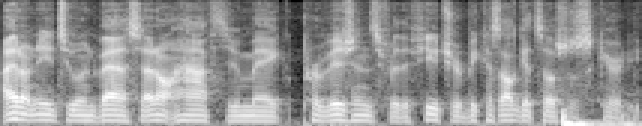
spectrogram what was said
I don't need to invest, I don't have to make provisions for the future because I'll get social security.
